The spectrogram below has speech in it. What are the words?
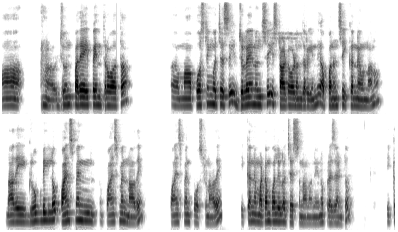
మా జూన్ పది అయిపోయిన తర్వాత మా పోస్టింగ్ వచ్చేసి జూలై నుంచి స్టార్ట్ అవ్వడం జరిగింది. అప్పటి నుంచి ఇక్కడనే ఉన్నాను. నాది గ్రూప్ డీలో పాయింట్స్మెన్ పాయింట్స్మెన్ నాది. పాయింట్స్మెన్ పోస్ట్ నాది. ఇక్కడనే మఠంపల్లిలో చేస్తున్నాను నేను ప్రజెంట్ ఇక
